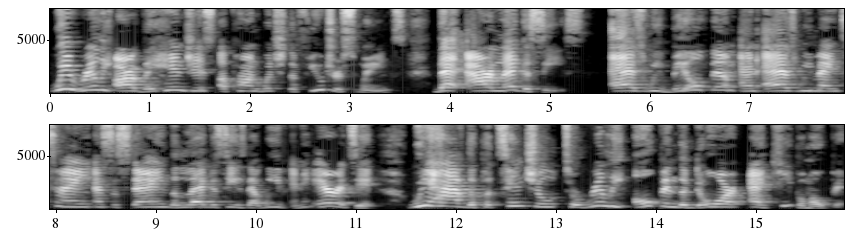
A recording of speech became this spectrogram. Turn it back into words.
we really are the hinges upon which the future swings, that our legacies, as we build them and as we maintain and sustain the legacies that we've inherited, we have the potential to really open the door and keep them open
